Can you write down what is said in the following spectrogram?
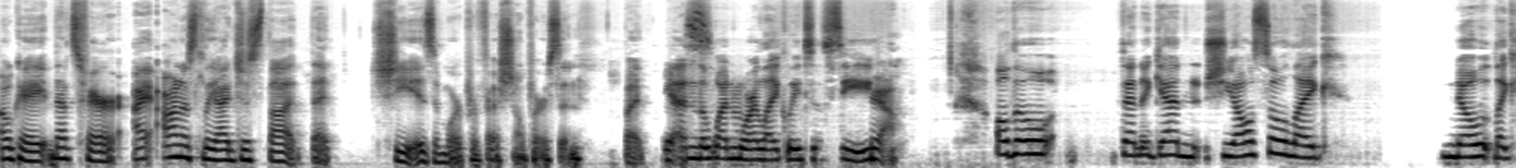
okay, that's fair. I honestly, I just thought that she is a more professional person, but yes, And the one more likely to see yeah, Although, then again, she also like no like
